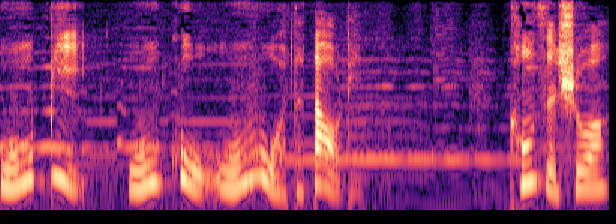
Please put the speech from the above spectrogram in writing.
无弊、无故、无我的道理。孔子说：“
